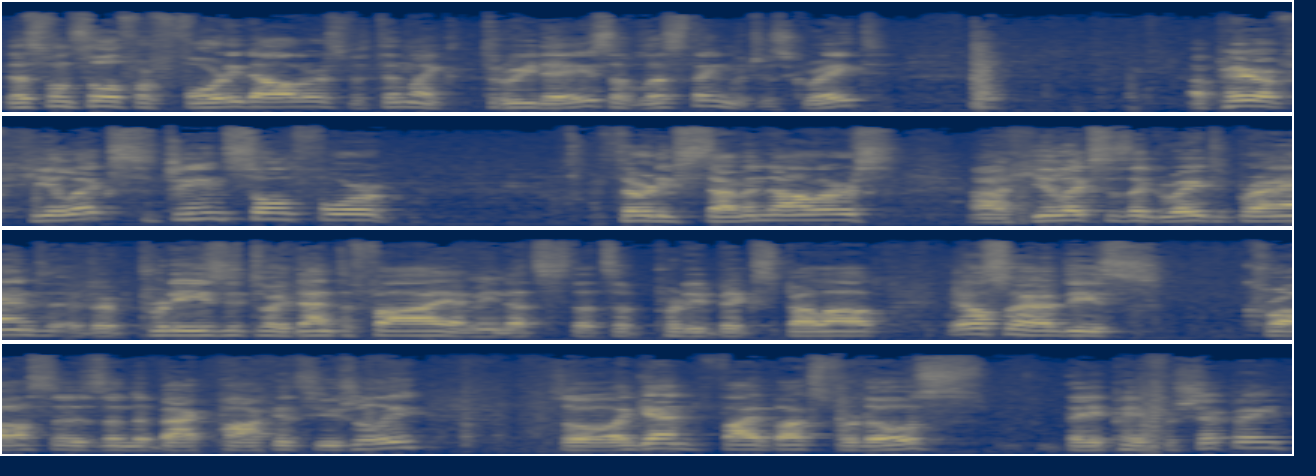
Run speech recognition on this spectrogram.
This one sold for $40 within like three days of listing, which is great. A pair of Helix jeans sold for $37. Uh, Helix is a great brand. They're pretty easy to identify. I mean, that's that's a pretty big spell out. They also have these crosses in the back pockets usually. So again, five bucks for those. They pay for shipping.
